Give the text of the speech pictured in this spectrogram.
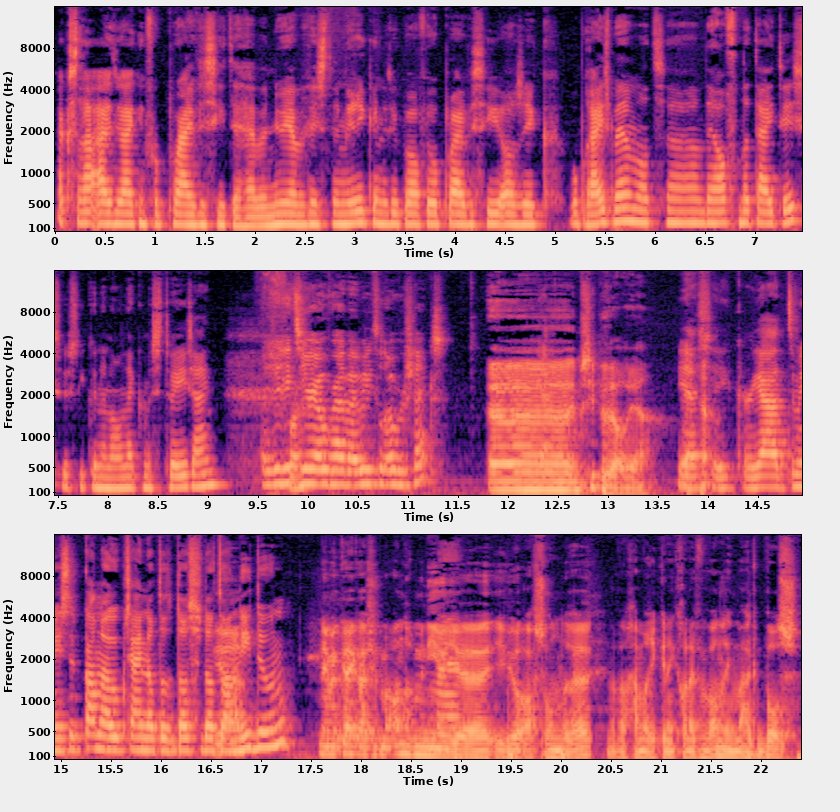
extra uitwijking voor privacy te hebben. Nu hebben Vincent en Amerika natuurlijk wel veel privacy als ik op reis ben, wat uh, de helft van de tijd is. Dus die kunnen dan lekker met z'n twee zijn. Als jullie het hierover hebben, hebben jullie het dan over seks? Uh, ja. In principe wel, ja. Ja. Ja, zeker. Ja, tenminste, het kan ook zijn dat, dat, dat ze dat dan niet doen. Nee, maar kijk, als je op een andere manier je, je wil afzonderen, dan gaan Marieke en ik gewoon even een wandeling maken in het bos.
